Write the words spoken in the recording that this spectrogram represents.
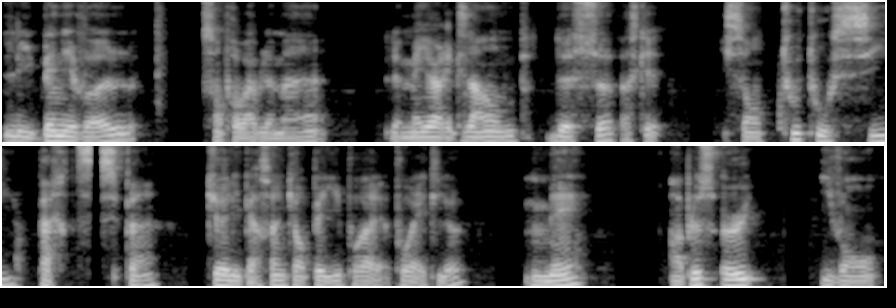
Les bénévoles sont probablement le meilleur exemple de ça parce qu'ils sont tout aussi participants que les personnes qui ont payé pour, pour être là. Mais en plus, eux, ils vont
